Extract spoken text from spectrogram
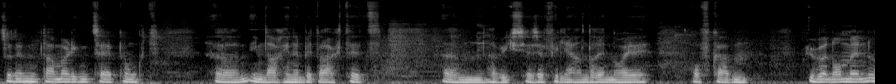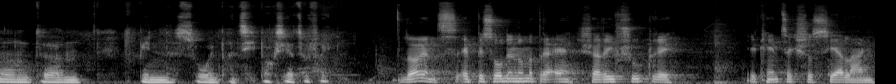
zu dem damaligen Zeitpunkt. Ähm, Im Nachhinein betrachtet ähm, habe ich sehr, sehr viele andere neue Aufgaben übernommen und ähm, bin so im Prinzip auch sehr zufrieden. Lorenz, Episode Nummer 3, Sharif Shukri. Ihr kennt euch schon sehr lang.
